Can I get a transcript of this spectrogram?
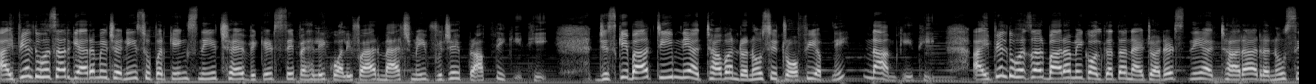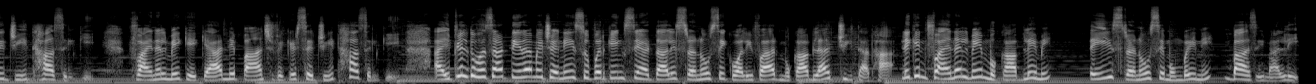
आईपीएल 2011 में चेन्नई सुपर किंग्स ने छह विकेट से पहले क्वालिफायर मैच में विजय प्राप्ति की थी, जिसके बाद टीम ने अट्ठावन रनों से ट्रॉफी अपने नाम की थी। आईपीएल 2012 में कोलकाता नाइट राइडर्स ने 18 रनों से जीत हासिल की। फाइनल में केकेआर ने पाँच विकेट से जीत हासिल की। आईपीएल 2013 में चेन्नई सुपर किंग्स ने 48 रनों से क्वालिफायर मुकाबला जीता था। लेकिन फाइनल में मुकाबले में तेईस रनों से मुंबई ने बाजी मार ली।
